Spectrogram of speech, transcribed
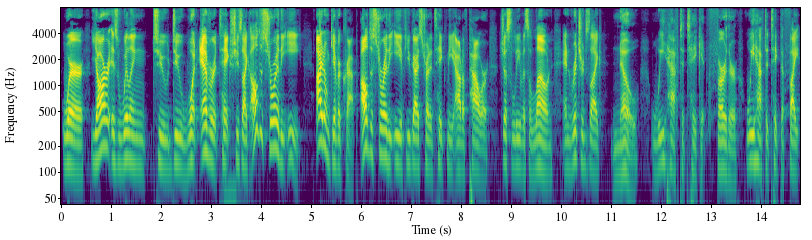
Where Yar is willing to do whatever it takes. She's like, I'll destroy the E. I don't give a crap. I'll destroy the E if you guys try to take me out of power. Just leave us alone. And Richard's like, no, we have to take it further. We have to take the fight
